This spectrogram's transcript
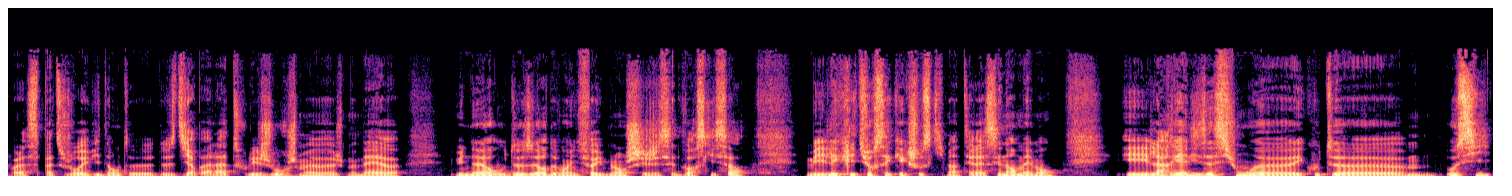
voilà, c'est pas toujours évident de, se dire, bah là, tous les jours, je me, je me mets euh, une heure ou deux heures devant une feuille blanche et j'essaie de voir ce qui sort. Mais l'écriture, c'est quelque chose qui m'intéresse énormément. Et la réalisation, euh, écoute, euh, aussi,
